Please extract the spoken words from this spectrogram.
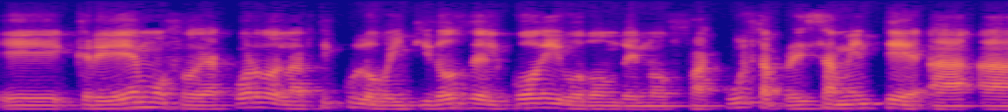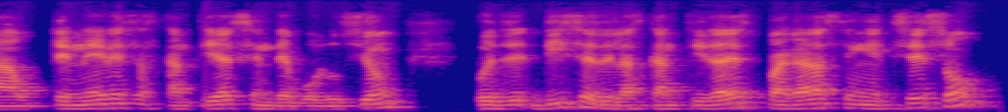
eh, creemos o de acuerdo al artículo 22 del código donde nos faculta precisamente a, a obtener esas cantidades en devolución, pues dice de las cantidades pagadas en exceso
